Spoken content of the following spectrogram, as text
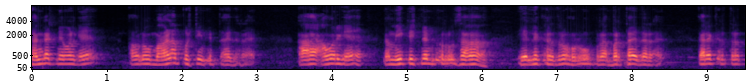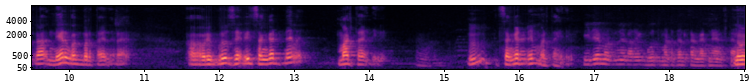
ಸಂಘಟನೆ ಒಳಗೆ ಅವರು ಬಹಳ ಪುಷ್ಟಿ ನೀಡ್ತಾ ಇದ್ದಾರೆ. ಅವರಿಗೆ ನಮ್ಮ ಈ ಕೃಷ್ಣಣ್ಣವರು ಸಹ ಎಲ್ಲಿ ಕರೆದ್ರು ಅವರು ಬರ್ತಾ ಇದ್ದಾರೆ. ಕಾರ್ಯಕರ್ತರ ಹತ್ರ ನೇರವಾಗಿ ಬರ್ತಾ ಇದ್ದಾರೆ. ಅವರಿಬ್ಬರು ಸೇರಿ ಸಂಘಟನೆ ಮಾಡ್ತಾ ಇದ್ದೀವಿ. ಹ್ಞೂ ಸಂಘಟನೆ ಮಾಡ್ತಾ ಇದ್ದೀವಿ. ಇದೇ ಮೊದಲನೇ ಬಾರಿಗೆ ಬೂತ್ ಮಟ್ಟದಲ್ಲಿ ಸಂಘಟನೆ ಆಗ್ತಾ ಹ್ಞೂ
